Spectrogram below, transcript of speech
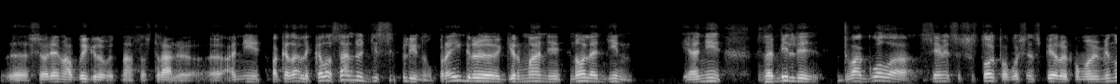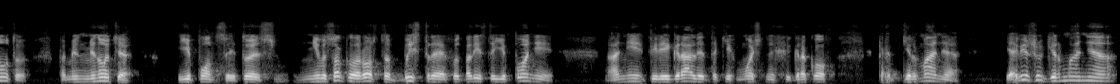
э, все время обыгрывают нас, Австралию. Э, они показали колоссальную дисциплину. Проигры Германии 0-1 и они забили два гола с 76 по 81, по-моему, минуту, по минуте японцы. То есть невысокого роста, быстрые футболисты Японии, они переиграли таких мощных игроков, как Германия. Я вижу, Германия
